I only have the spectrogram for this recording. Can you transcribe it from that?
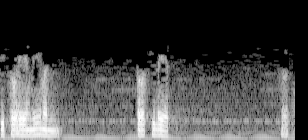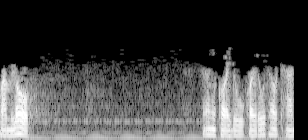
จิตตัวเองนี้มันเกิดกิเลส เกิดความโลภต้องคอยดูคอยรู้เท่าทัน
